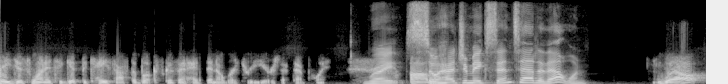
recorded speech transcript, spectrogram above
they just wanted to get the case off the books because it had been over three years at that point. Right. Um, so how'd you make sense out of that one? Well,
